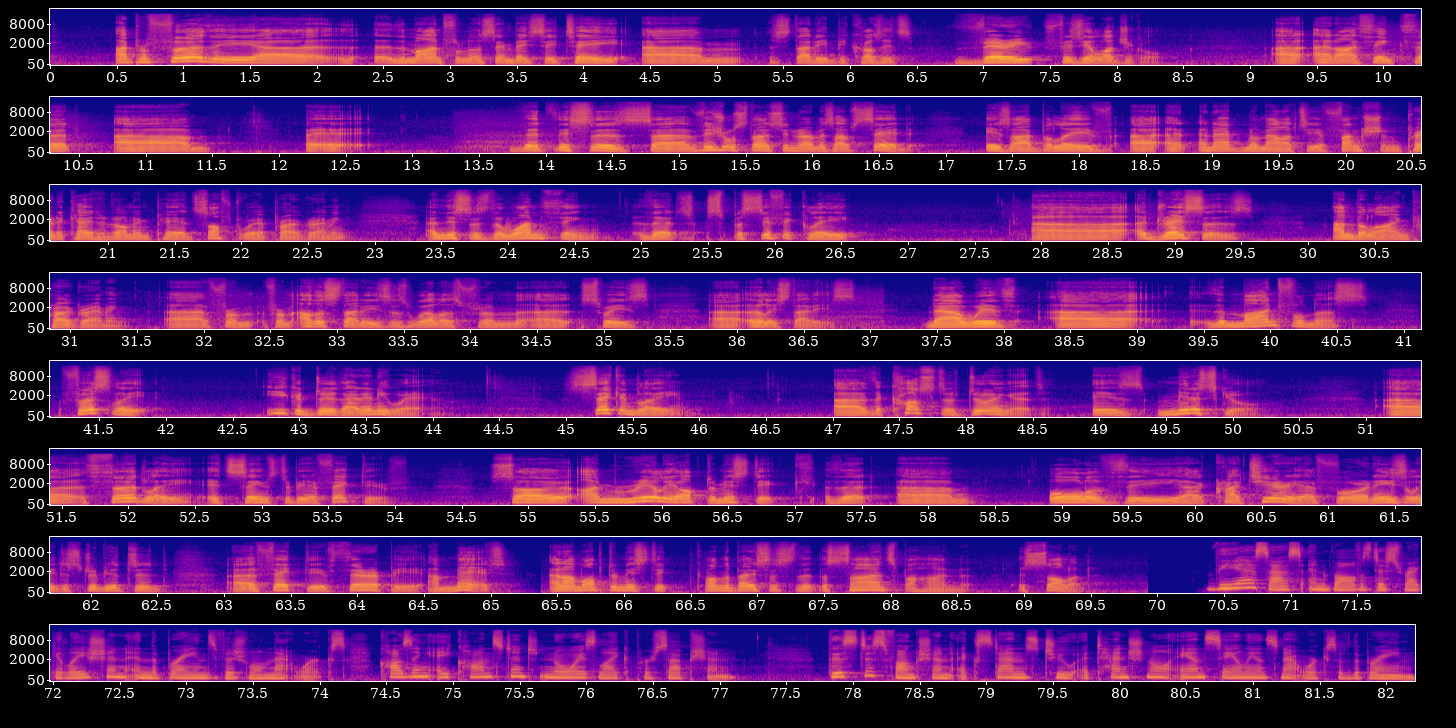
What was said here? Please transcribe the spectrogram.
I prefer the uh, the mindfulness MBCT um, study because it's very physiological, uh, and I think that um, uh, that this is uh, visual snow syndrome, as I've said, is I believe uh, an abnormality of function predicated on impaired software programming, and this is the one thing that specifically uh, addresses underlying programming uh, from, from other studies as well as from uh, Sui's uh, early studies. Now, with uh, the mindfulness, firstly, you could do that anywhere. Secondly, uh, the cost of doing it is minuscule. Uh, thirdly, it seems to be effective. So I'm really optimistic that um, all of the uh, criteria for an easily distributed, uh, effective therapy are met, and I'm optimistic on the basis that the science behind it is solid. VSS involves dysregulation in the brain's visual networks, causing a constant noise like perception. This dysfunction extends to attentional and salience networks of the brain.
